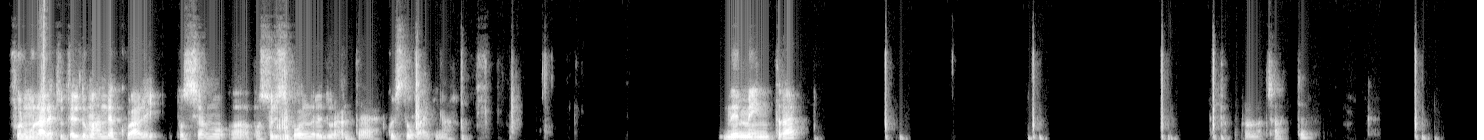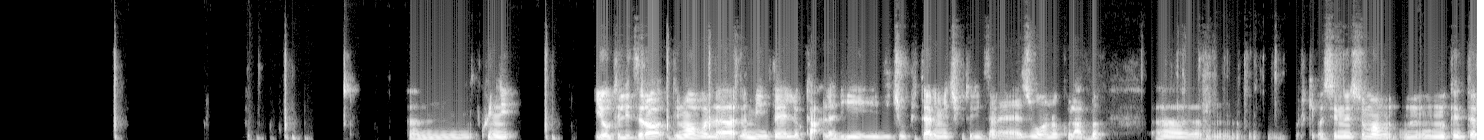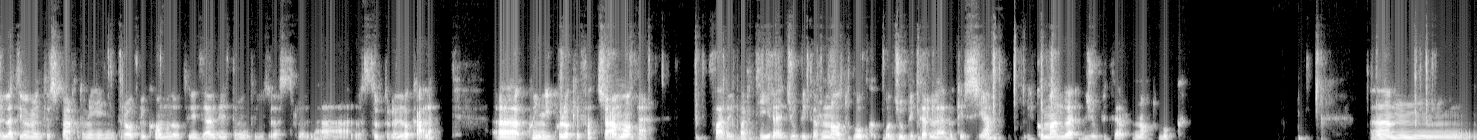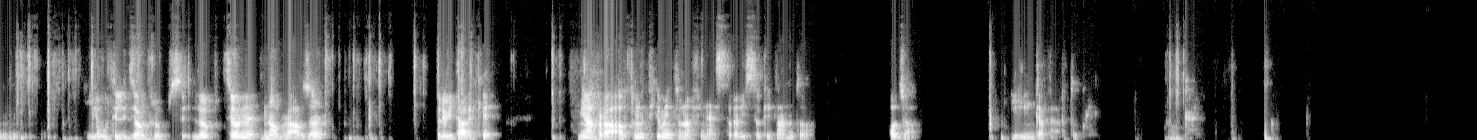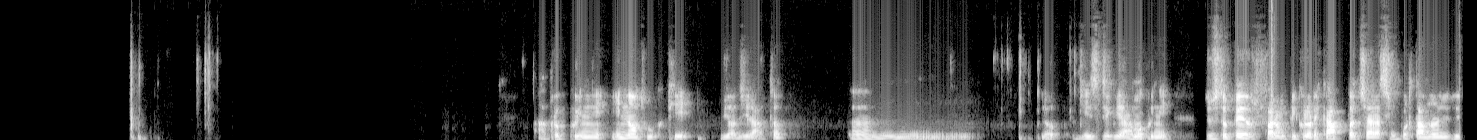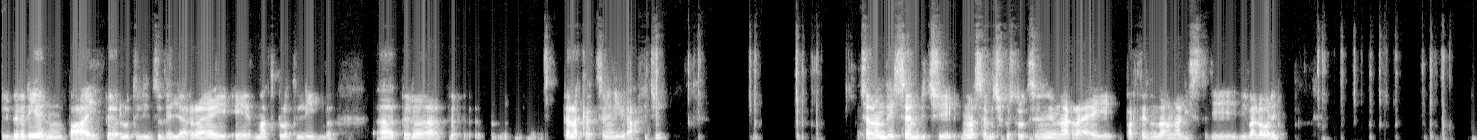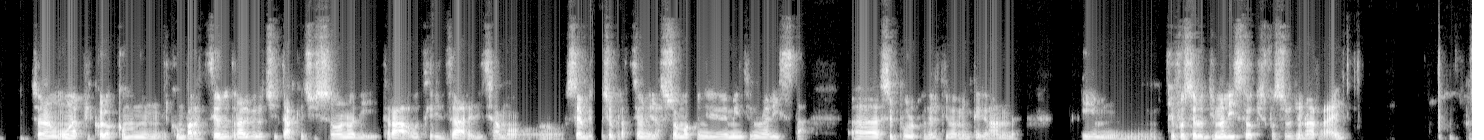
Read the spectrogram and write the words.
formulare tutte le domande a quali possiamo, uh, posso rispondere durante questo webinar. Nel mentre, apro la chat. Um, quindi io utilizzerò di nuovo l'ambiente locale di, di, Jupyter invece che utilizzare Swan o Colab, uh, perché essendo insomma un, un, utente relativamente esperto mi trovo più comodo utilizzare direttamente la, la struttura del locale. Uh, quindi quello che facciamo è far ripartire Jupyter Notebook o Jupyter Lab che sia, il comando è Jupyter Notebook. Um, io utilizzo anche l'opzione No Browser per evitare che mi apra automaticamente una finestra, visto che tanto ho già il link aperto qui. Ok. Apro quindi il notebook che vi ho girato, um, lo eseguiamo, quindi giusto per fare un piccolo recap, cioè si importavano le librerie NumPy per l'utilizzo degli array e matplotlib eh, per, per, per, la creazione di grafici. C'erano una semplice costruzione di un array partendo da una lista di, di valori. C'era una piccola com comparazione tra le velocità che ci sono di, tra utilizzare, diciamo, semplici operazioni, la somma quindi di elementi in una lista, uh, seppur relativamente grande, e, ehm, che fossero di una lista o che fossero di un array.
